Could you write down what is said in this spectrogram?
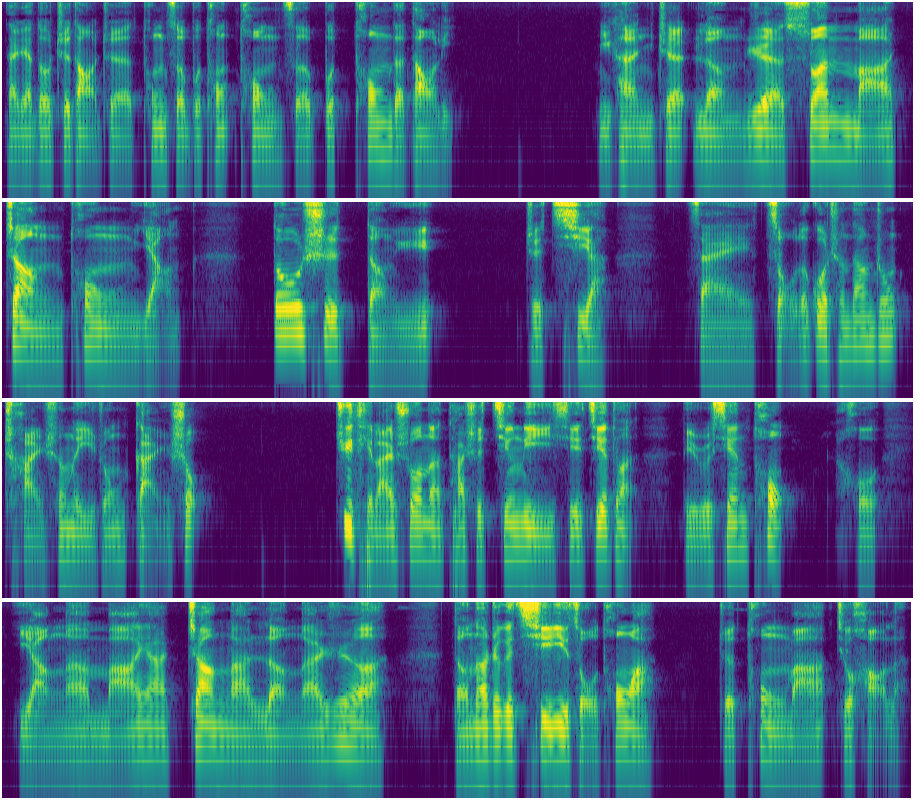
大家都知道这通则不通，通则不通的道理。你看，你这冷热酸麻胀痛痒，都是等于这气啊在走的过程当中产生的一种感受。具体来说呢，它是经历一些阶段，比如先痛，然后痒啊、麻呀、胀啊、冷啊、热啊，等到这个气一走通啊。这痛麻就好了。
